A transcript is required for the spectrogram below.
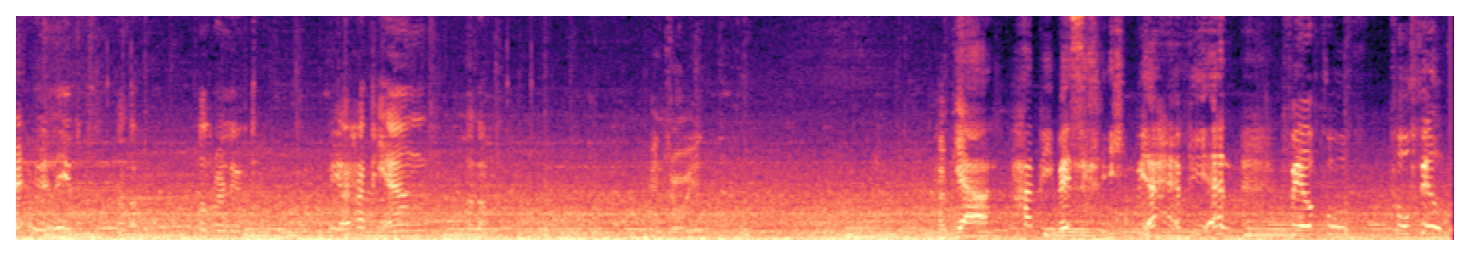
eh, relieved. No, no, not relieved. We are happy and no, no. Enjoy it. Happy. yeah, happy basically. We are happy and feel full, fulfilled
